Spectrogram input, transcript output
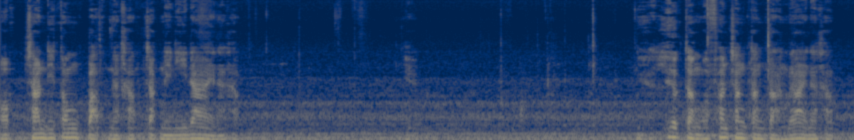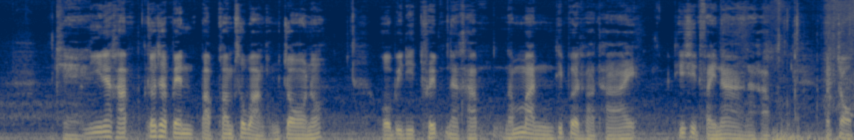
ออปชันที่ต้องปรับนะครับจากในนี้ได้นะครับเนี่ยเนี่ยเลือกต่างออปชันต่างๆ ได้นะครับโอเคอันนี้นะครับก็จะเป็นปรับความสว่างของจอเนาะ OBD trip นะครับ น้ำมันที่เปิดฝาท้ายที่ฉีดไฟหน้านะครับ กระจก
